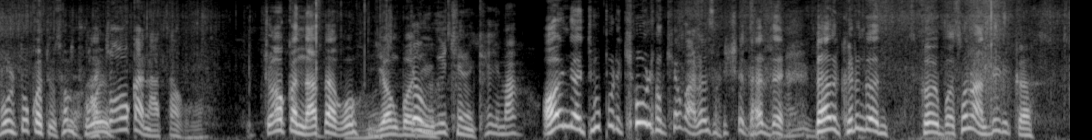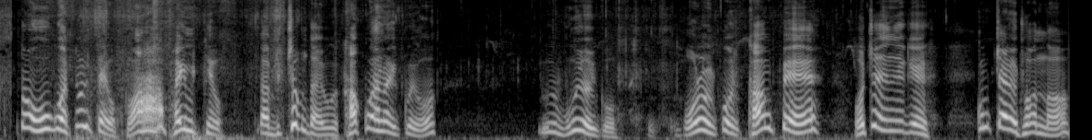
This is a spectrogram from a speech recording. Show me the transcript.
뭘 똑같죠? 삼 아 좋아요. 쪼까 났다고. 조금 낫다고 이저 양반이. 우기치는 캐지 마. 아니 나두 뿌리 캐우려면 캐고 알아서 하셔. 나는 나는 그런 건그뭐손안 대니까. 또 오구가 또 있대요. 와 바위 밑에요. 나 미쳤다. 여기 갖고 하나 있고요. 이거 뭐야 이거? 오늘 또 강배 어쩌면 이게 꿈자리 좋았나?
